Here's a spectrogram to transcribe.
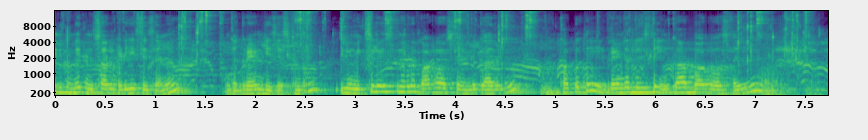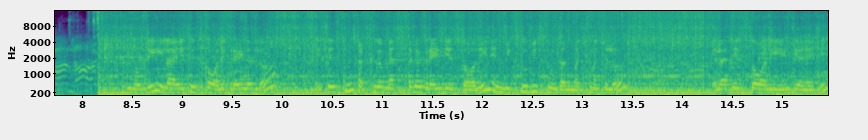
ఇదిగోండి రెండు సార్లు కడిగేసేసాను. ఇంకా గ్రైండ్ చేసేసుకున్నాను ఇవి మిక్సీలో వేసుకున్నా కూడా బాగా వస్తాయండి గారెలు. కాకపోతే ఈ గ్రైండర్లో వేస్తే ఇంకా బాగా వస్తాయి. ఇదిగోండి ఇలా వేసేసుకోవాలి గ్రైండర్లో. వేసేసుకుని చక్కగా మెత్తగా గ్రైండ్ చేసుకోవాలి. నేను మీకు చూపిస్తుంటాను మధ్య మధ్యలో. ఎలా చేసుకోవాలి ఏంటి అనేది.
